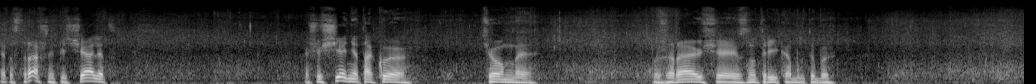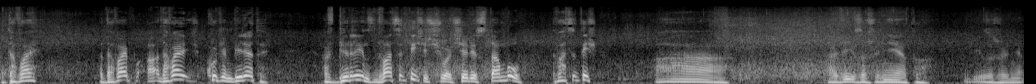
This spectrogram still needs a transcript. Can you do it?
Это страшно печалит. Ощущение такое темное, пожирающее изнутри, как будто бы. Давай, а давай, а давай купим билеты в Берлин. 20 тысяч чего, через Стамбул. 20 тысяч. А, а виза же нету. Виза же нет.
